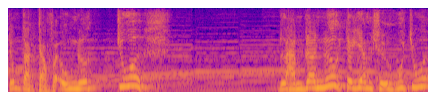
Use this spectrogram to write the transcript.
Chúng ta cần phải uống nước. Chúa làm ra nước cho dân sự của chúa.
